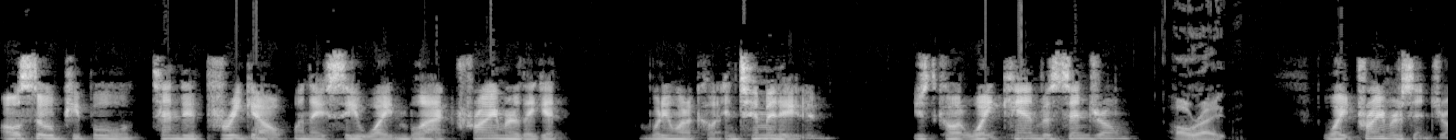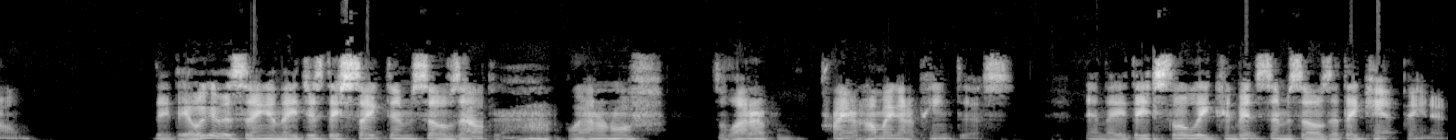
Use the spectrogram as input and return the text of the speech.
Also, people tend to freak out when they see white and black primer. They get what do you want to call it? Intimidated. You used to call it white canvas syndrome, All right. white primer syndrome. They they look at this thing and they just they psych themselves out. They're, "Oh, boy, I don't know if it's a lot of primer. How am I going to paint this? And they they slowly convince themselves that they can't paint it.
